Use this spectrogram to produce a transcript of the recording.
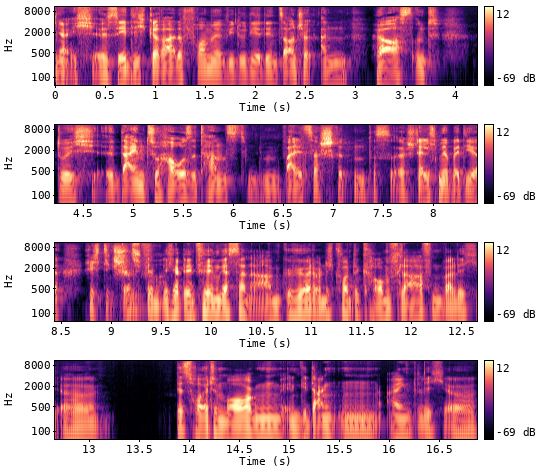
Ja, ich äh, sehe dich gerade vor mir, wie du dir den Soundtrack anhörst und durch äh, dein Zuhause tanzt, mit Walzerschritten. Das äh, stelle ich mir bei dir richtig schön das stimmt. vor. Ich habe den Film gestern Abend gehört und ich konnte kaum schlafen, weil ich äh, bis heute Morgen in Gedanken eigentlich äh,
